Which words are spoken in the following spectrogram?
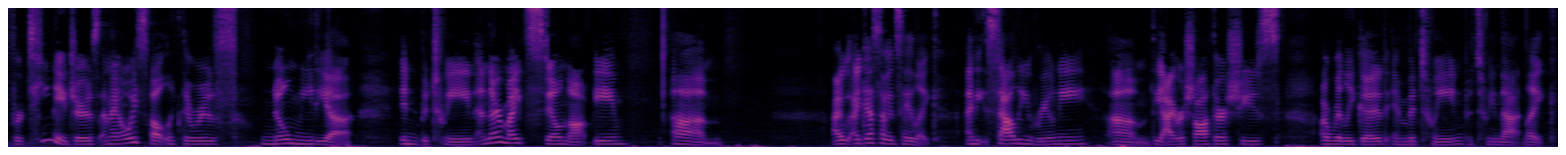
for teenagers, and I always felt like there was no media in between, and there might still not be. Um, I, I guess I would say like I need Sally Rooney, um, the Irish author. She's a really good in between between that like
